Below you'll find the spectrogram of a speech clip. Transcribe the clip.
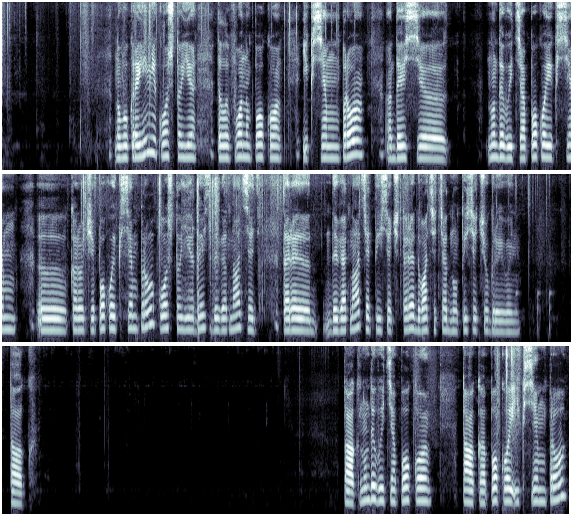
Ну, в Україні коштує телефон Poco X7 Pro десь. е, Ну, дивіться, Poco X7. Коротше, Poco X7 Pro коштує десь 19 19 тисяч 21 тисячу гривень. Так. Так, ну дивіться, Poco. Так, Poco X7 Pro.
